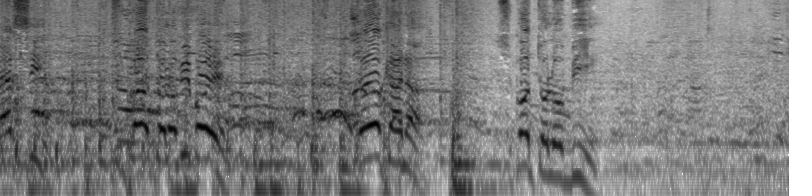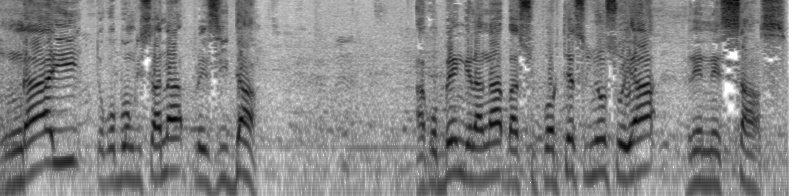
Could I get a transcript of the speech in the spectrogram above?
Merci. Sikoyo tolobi boye. Toyokana sikoyo tolobi. Ngai tokobongisa na président. Akobengela nga basupporters nyonso ya renaissance.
